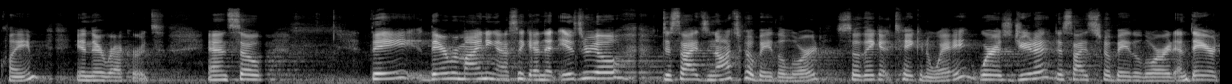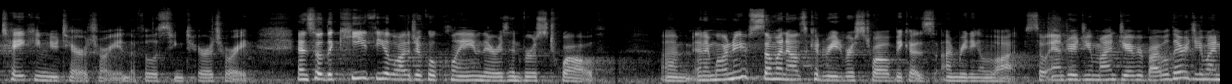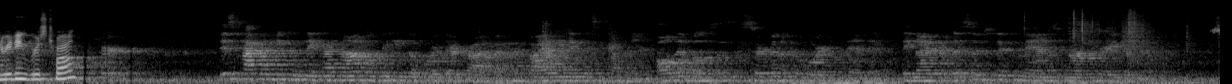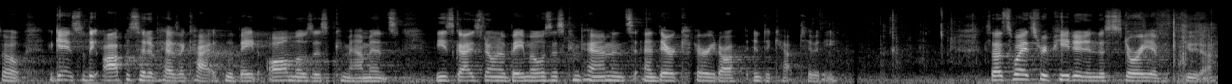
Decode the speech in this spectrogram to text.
claim in their records. And so they they're reminding us again that Israel decides not to obey the Lord, so they get taken away, whereas Judah decides to obey the Lord and they are taking new territory in the Philistine territory. And so the key theological claim there is in verse 12. Um, and I'm wondering if someone else could read verse 12 because I'm reading a lot. So, Andrea, do you mind? Do you have your Bible there? Do you mind reading verse 12? Sure. This happened because they had not obeyed the Lord their God, but had violated his covenant, all that Moses, the servant of the Lord, commanded. They neither listened to the commands nor carried them out. So, again, so the opposite of Hezekiah, who obeyed all Moses' commandments. These guys don't obey Moses' commandments, and they're carried off into captivity. So that's why it's repeated in the story of Judah.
